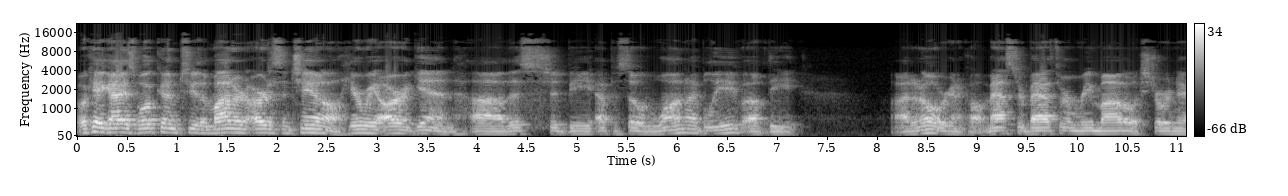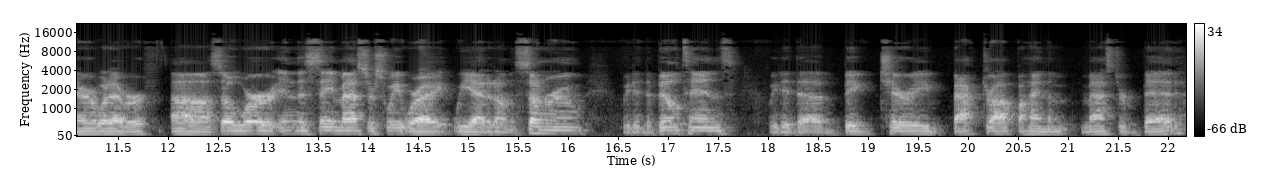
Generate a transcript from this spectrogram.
Okay guys, welcome to the Modern Artisan channel. Here we are again. Uh, this should be episode one, I believe, of the, I don't know what we're going to call it, master bathroom remodel extraordinaire, whatever. Uh, so we're in the same master suite where I we added on the sunroom, we did the built-ins, we did the big cherry backdrop behind the master bed.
